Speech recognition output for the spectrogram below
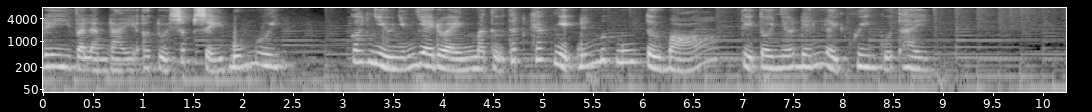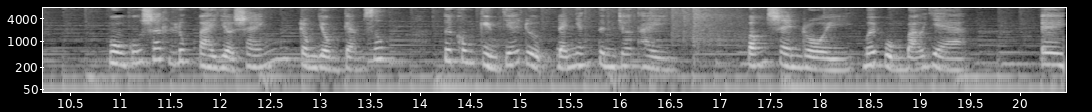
đi và làm đại ở tuổi sắp xỉ 40, có nhiều những giai đoạn mà thử thách khắc nghiệt đến mức muốn từ bỏ thì tôi nhớ đến lời khuyên của thầy. Buông cuốn sách lúc 3 giờ sáng trong dòng cảm xúc tôi không kiềm chế được đã nhắn tin cho thầy bấm sen rồi mới bụng bảo dạ ê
